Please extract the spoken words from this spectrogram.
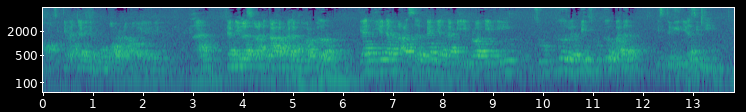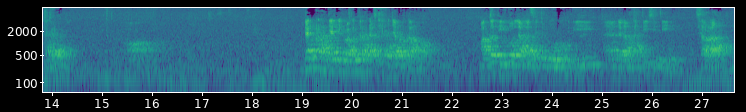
oh, Siti Hajar ni dia berubah dalam raya ha? dan dia rasa ada taraf dalam keluarga dan dia dapat rasakan yang Nabi Ibrahim ni suka lebih suka pada isteri dia Siti Hajar dan perhatian Ibrahim terhadap Siti Hajar bertambah. Maka timbullah rasa cemburu di uh, dalam hati Siti Sarah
